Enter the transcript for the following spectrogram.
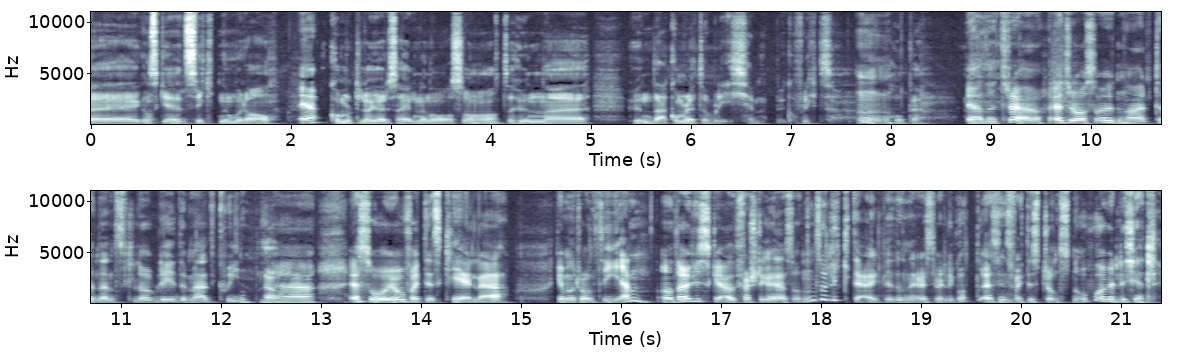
eh, ganske sviktende moral ja. kommer til å gjøre seg gjeldende nå også. Og at hun, hun, Der kommer det til å bli kjempekonflikt, mm. håper jeg. Ja, det tror jeg jo. Jeg tror også hun har tendens til å bli the mad queen. Ja. Jeg, så jo faktisk hele Game of Thrones igjen. Og da husker jeg første gang jeg så den, så likte jeg egentlig Daenerys veldig godt. Og jeg syns mm. faktisk John Snow var veldig kjedelig.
